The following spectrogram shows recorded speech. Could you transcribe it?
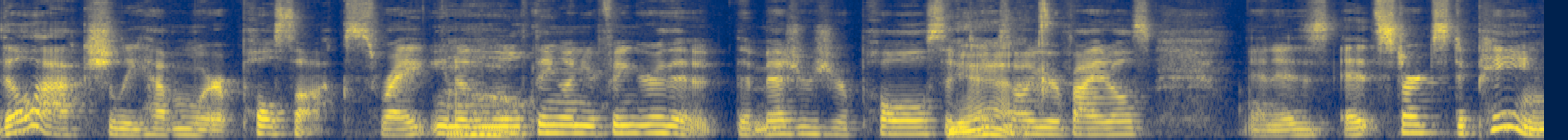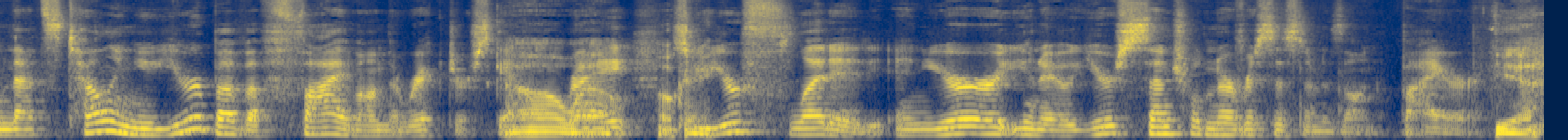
they'll actually have them wear pulse ox, right? You know, the little oh. thing on your finger that, that measures your pulse, it Oh. Yeah. takes all your vitals, and as it starts to ping, that's telling you you're above a five on the Richter scale, Oh, wow. right? So you're flooded, and your, you know, your central nervous system is on fire. Yeah.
